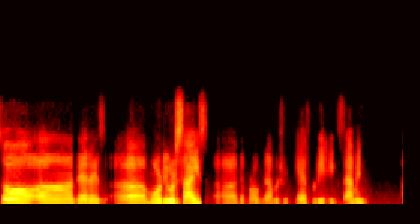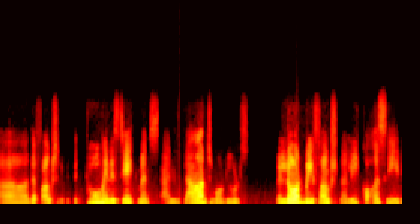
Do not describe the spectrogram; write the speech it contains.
So uh, there is uh, module size. Uh, the programmer should carefully examine uh, the function with the too many statements and large modules will not be functionally cohesive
